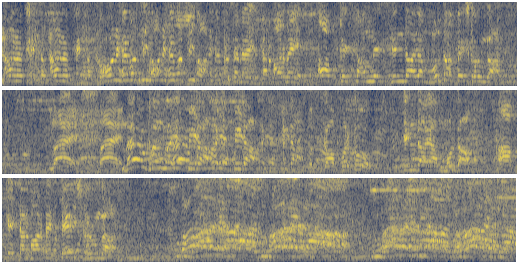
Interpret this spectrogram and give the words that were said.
लानत है सब, लानत है सब। कौन है वो सिवा कौन है वो सिवा उसे मैं इस दरबार में आपके सामने ज़िंदा या मुर्दा पेश करूँगा। मैं मैं मैं उठाऊँगा ये पीड़ा ये पीड़ा उस काफर को ज़िंदा या मुर्दा आपके दरबार में पेश करूँगा अफजल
